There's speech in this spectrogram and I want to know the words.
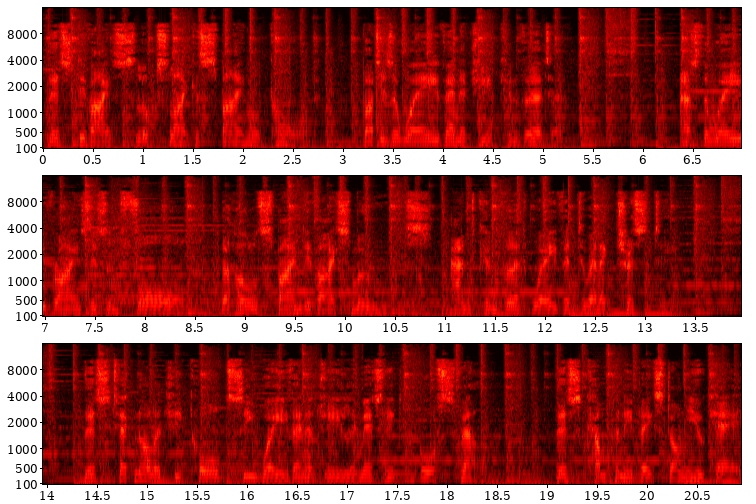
This device looks like a spinal cord, but is a wave energy converter. As the wave rises and fall, the whole spine device moves, and convert wave into electricity. This technology called Sea Wave Energy Limited, or SWEL. This company based on UK.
